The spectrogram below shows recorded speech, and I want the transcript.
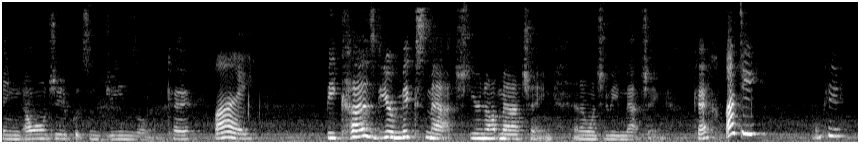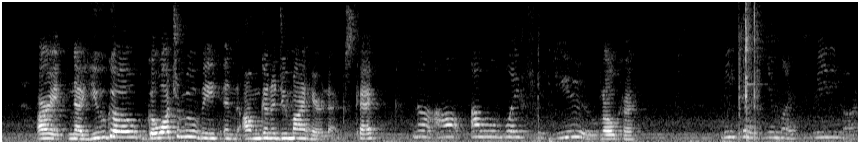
And I want you to put some jeans on, okay? Why? Because you're mixed matched. You're not matching. And I want you to be matching, okay? Letty. Okay. All right, now you go go watch a movie, and I'm gonna do my hair next. Okay? No, I'll, I will wait for you Okay. because you're my sweetheart.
